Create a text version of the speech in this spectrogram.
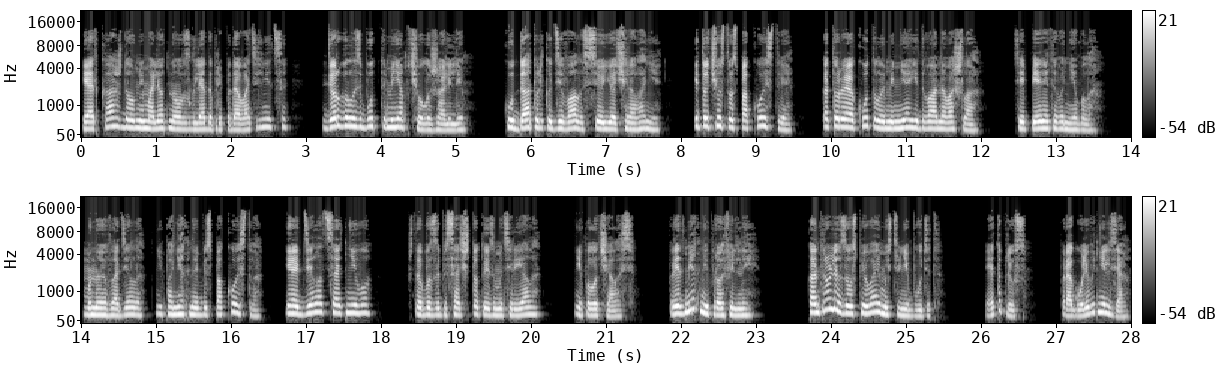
и от каждого мимолетного взгляда преподавательницы дергалась, будто меня пчелы жалили. Куда только девалось все ее очарование, и то чувство спокойствия, которое окутало меня, едва она вошла. Теперь этого не было. Мною владело непонятное беспокойство, и отделаться от него, чтобы записать что-то из материала, не получалось. Предмет непрофильный. Контроля за успеваемостью не будет. Это плюс. Прогуливать нельзя.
